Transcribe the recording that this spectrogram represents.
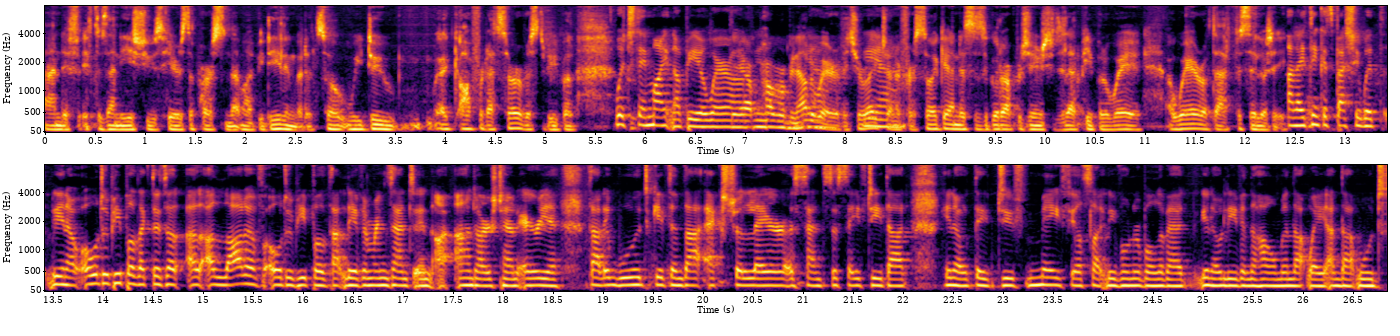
and if, if there's any issues, here's the person that might be dealing with it. So we do uh, offer that service to people, which they might not be aware they of. They are probably not yeah. aware of it. You're right, yeah. Jennifer. So again, this is a good opportunity to let people aware aware of that facility. And I think especially with you know older people, like there's a, a, a lot of older people that live in Ringsend and, and Irishtown area that it would give them that extra layer there a sense of safety that you know they do may feel slightly vulnerable about you know leaving the home in that way, and that would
